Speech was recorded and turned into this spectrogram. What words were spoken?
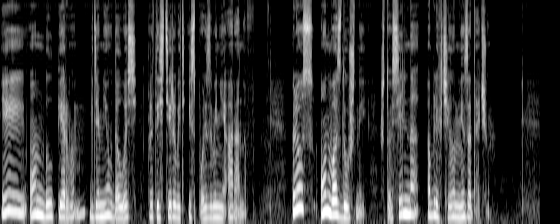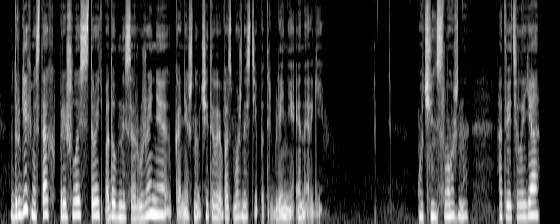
и он был первым, где мне удалось протестировать использование аранов. Плюс он воздушный, что сильно облегчило мне задачу. В других местах пришлось строить подобные сооружения, конечно, учитывая возможности потребления энергии. «Очень сложно», — ответила я,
